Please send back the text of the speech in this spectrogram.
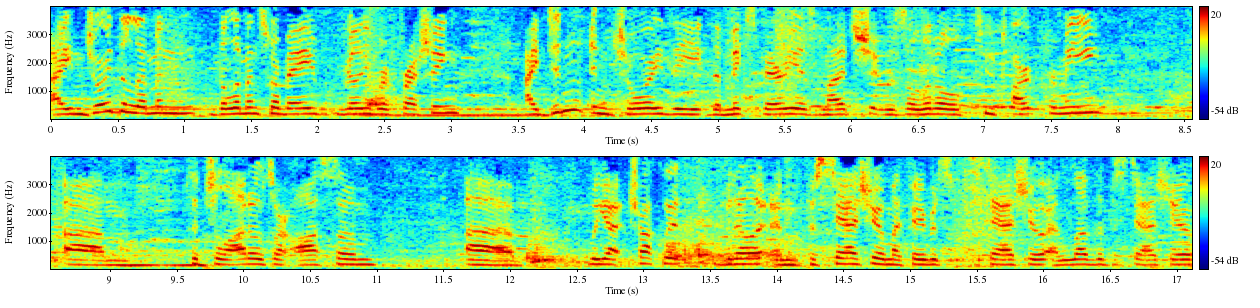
I enjoyed the lemon the lemon sorbet, really refreshing. I didn't enjoy the the mixed berry as much. It was a little too tart for me. Um, the gelatos are awesome. Uh, we got chocolate, vanilla, and pistachio. My favorite's pistachio. I love the pistachio.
